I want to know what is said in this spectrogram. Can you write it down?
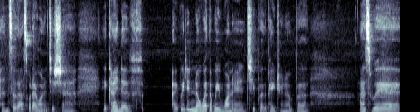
And so that's what I wanted to share. It kind of, I, we didn't know whether we wanted to put the Patreon up, but as we're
